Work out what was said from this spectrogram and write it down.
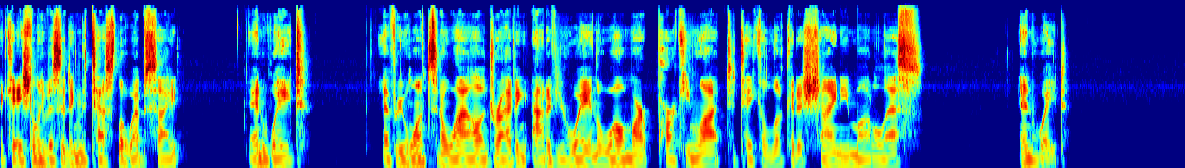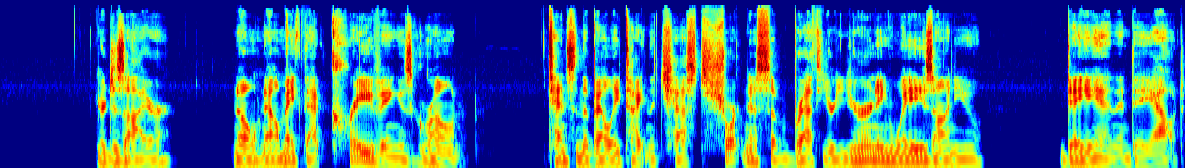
Occasionally visiting the Tesla website, and wait. Every once in a while, driving out of your way in the Walmart parking lot to take a look at a shiny Model S, and wait. Your desire, no, now make that craving is grown tense in the belly, tight in the chest, shortness of breath. Your yearning weighs on you day in and day out.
